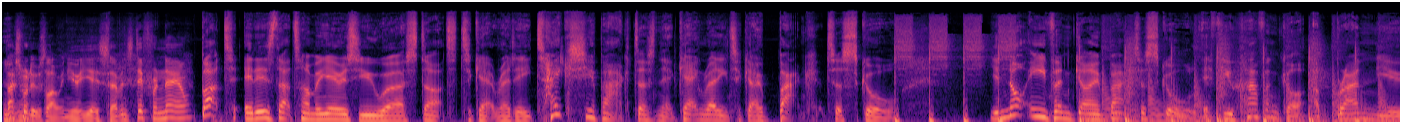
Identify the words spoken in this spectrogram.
That's what it was like when you were year seven. It's different now. But it is that time of year as you uh, start to get ready. Takes you back, doesn't it? Getting ready to go back to school. You're not even going back to school if you haven't got a brand new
